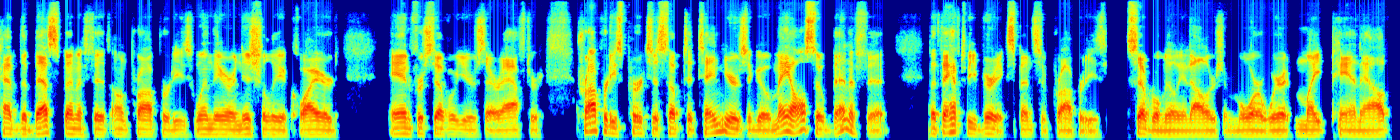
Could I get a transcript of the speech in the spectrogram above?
have the best benefit on properties when they are initially acquired and for several years thereafter. Properties purchased up to 10 years ago may also benefit, but they have to be very expensive properties, several million dollars or more, where it might pan out.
